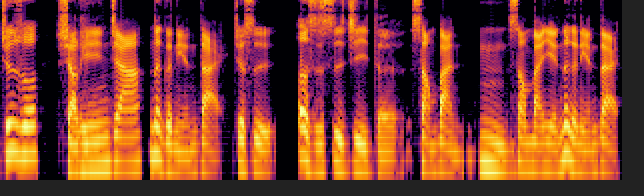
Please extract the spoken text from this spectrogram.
就是说小提琴家那个年代，就是二十世纪的上半嗯，上半叶那个年代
